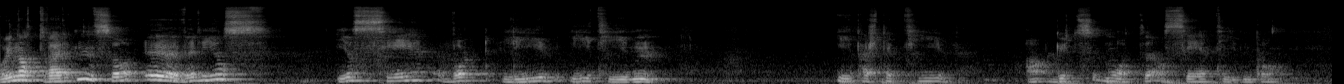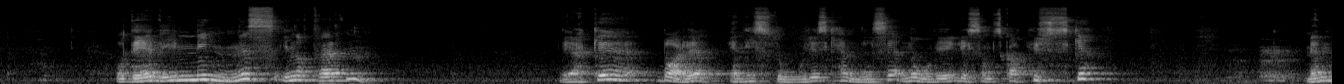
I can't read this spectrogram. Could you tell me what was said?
Og i nattverden så øver vi oss i å se vårt liv i tiden i perspektiv av Guds måte å se tiden på. Og det vi minnes i nattverden, det er ikke bare en historisk hendelse, noe vi liksom skal huske. Men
